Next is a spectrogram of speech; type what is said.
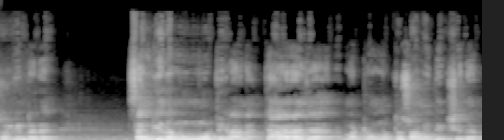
சொல்கின்றது. சங்கீத மும்மூர்த்திகளான தியாகராஜ மற்றும் முத்துசுவாமி தீட்சிதர்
